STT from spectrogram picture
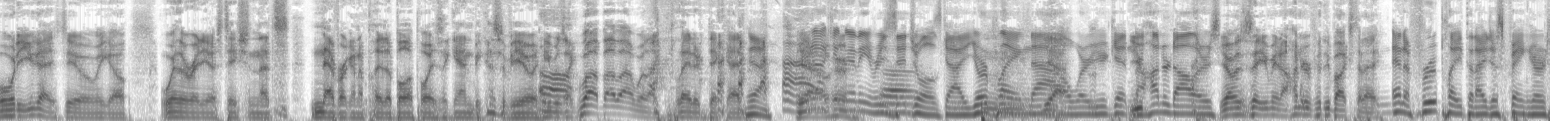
Well, what do you guys do? And we go, we're the radio station that's never going to play the Bullet Boys again because of you. And he was like, blah, blah, blah. We're like, later, dickhead. Yeah. You're not getting we're- any residuals, guy. You're playing now yeah. where you're getting You- a $100 You always say you made 150 bucks today. and a fruit plate that I just fingered.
